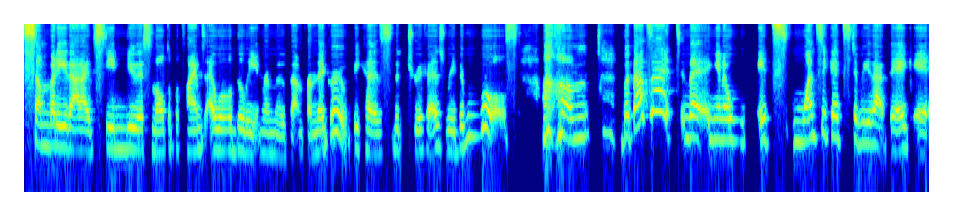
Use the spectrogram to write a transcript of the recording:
somebody that I've seen do this multiple times, I will delete and remove them from the group because the truth is read the rules. Um, but that's it. That you know, it's once it gets to be that big, it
